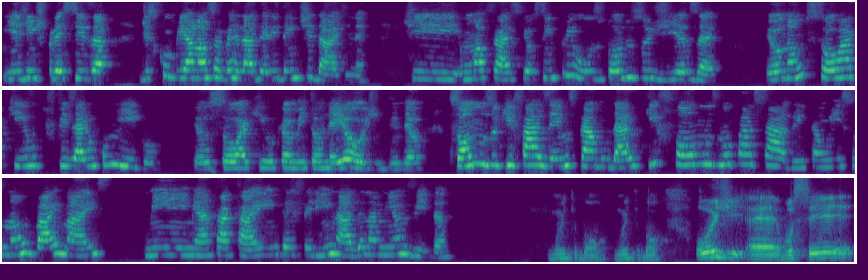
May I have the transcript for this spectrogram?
e a gente precisa descobrir a nossa verdadeira identidade, né? Que uma frase que eu sempre uso todos os dias é: eu não sou aquilo que fizeram comigo, eu sou aquilo que eu me tornei hoje, entendeu? Somos o que fazemos para mudar o que fomos no passado, então isso não vai mais me, me atacar e interferir em nada na minha vida. Muito bom, muito bom. Hoje, é, você,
